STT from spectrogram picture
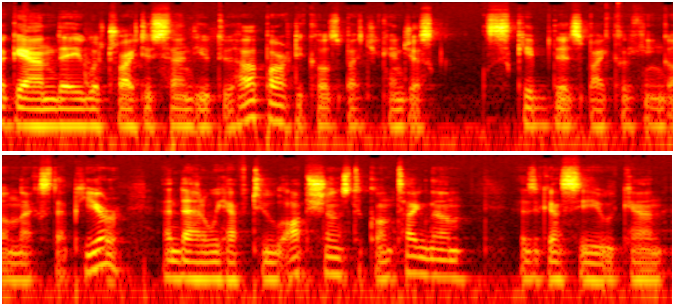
again they will try to send you to help articles but you can just skip this by clicking on next step here. And then we have two options to contact them. As you can see we can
